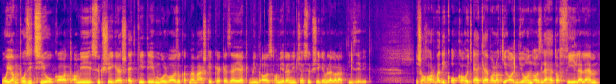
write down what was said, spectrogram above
olyan pozíciókat, ami szükséges egy-két év múlva, azokat már másképp kell kezeljek, mint az, amire nincsen szükségem legalább tíz évig. És a harmadik oka, hogy el kell valaki adjon, az lehet a félelem,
